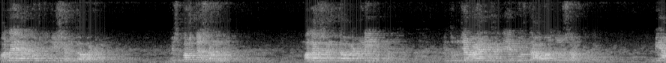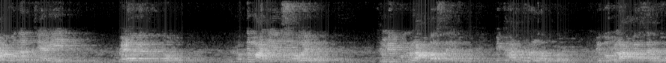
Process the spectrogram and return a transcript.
मला या गोष्टीची शंका वाटली. मी स्पष्ट सांगतो. मला शंका वाटली मी तुमच्या माहितीसाठी एक गोष्ट आवर्जून सांगतो. मी अगोदरच्याही मेळाव्यात होतो. फक्त माझी एक सवय आहे. मी खूप लांब असायचो. मी खासदारला होतो. मी खूप लांब असायचो.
